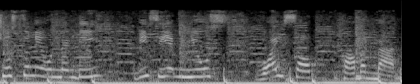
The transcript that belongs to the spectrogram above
చూస్తూనే ఉండండి. VCM news voice of common man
